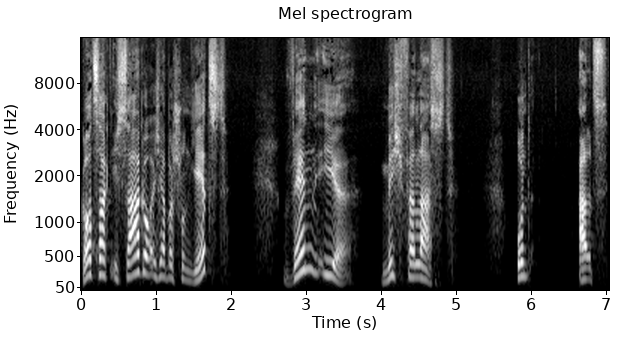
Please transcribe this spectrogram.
Gott sagt, ich sage euch aber schon jetzt, wenn ihr mich verlasst und als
